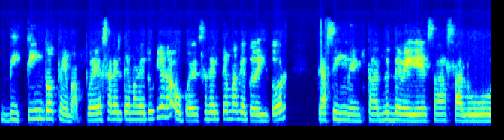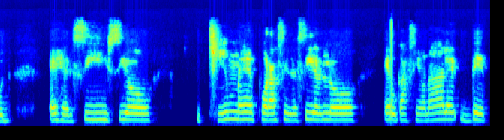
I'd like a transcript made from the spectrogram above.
distintos temas. Puede ser el tema que tú quieras o puede ser el tema que tu editor te asigne. Están desde belleza, salud, ejercicio, chismes, por así decirlo, educacionales, de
